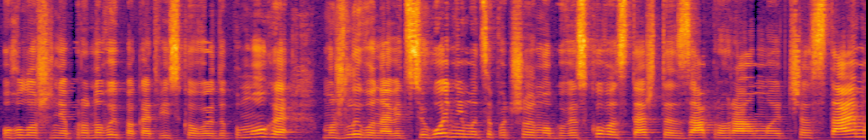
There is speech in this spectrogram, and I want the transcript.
оголошення про новий пакет військової допомоги. Можливо, навіть сьогодні ми це почуємо. Обов'язково стежте за програмою Час Тайм.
